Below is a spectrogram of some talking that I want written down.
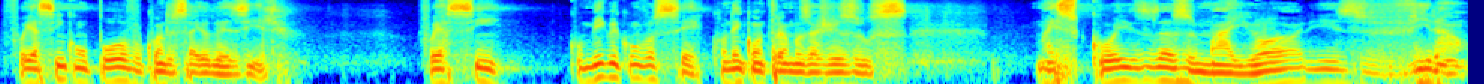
Foi assim com o povo quando saiu do exílio, foi assim comigo e com você quando encontramos a Jesus. Mas coisas maiores virão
